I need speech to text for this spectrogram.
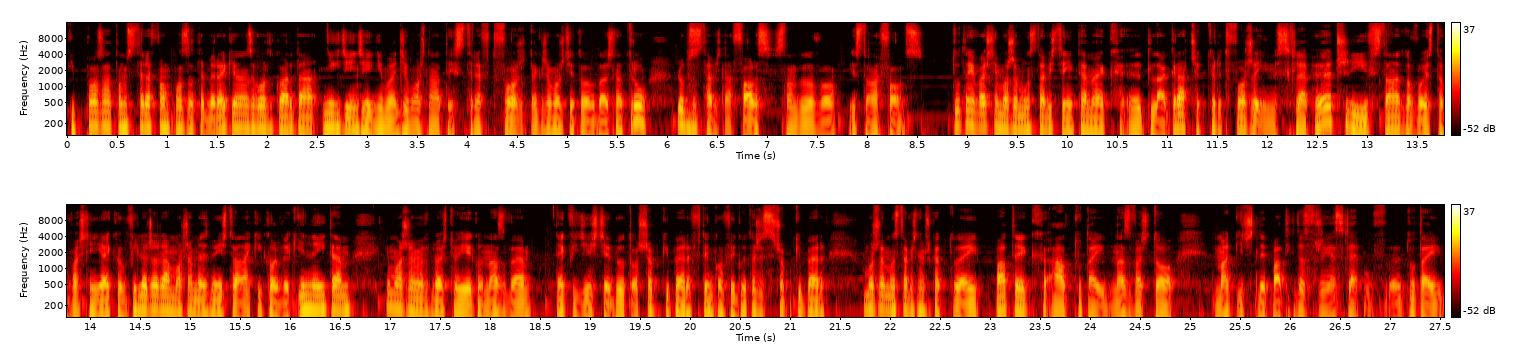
I poza tą strefą, poza tym regionem z WordGuarda, nigdzie indziej nie będzie można tych stref tworzyć, także możecie to dodać na true lub zostawić na false, standardowo jest to na false. Tutaj właśnie możemy ustawić ten itemek y, dla graczy, który tworzy im sklepy, czyli standardowo jest to właśnie jajko villagera, możemy zmienić to na jakikolwiek inny item i możemy wybrać tu jego nazwę. Jak widzieliście był to shopkeeper, w tym konfigu też jest shopkeeper. Możemy ustawić na przykład tutaj patyk, a tutaj nazwać to magiczny patyk do tworzenia sklepów. Y, Tutaj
